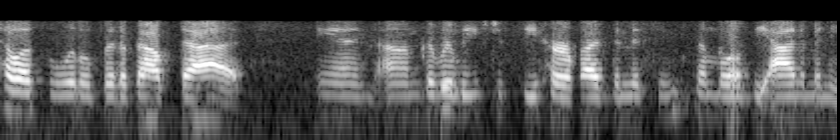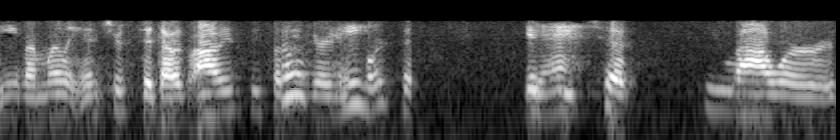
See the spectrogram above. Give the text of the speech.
tell us a little bit about that and um, the relief to see her by the missing symbol of the Adam and Eve. I'm really interested. That was obviously something okay. very important. If yeah. you took two hours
